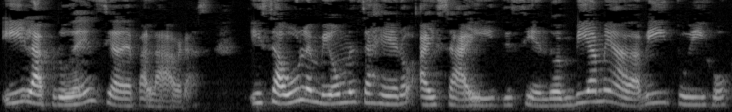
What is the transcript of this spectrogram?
y la prudencia de palabras. Y Saúl envió un mensajero a Isaí diciendo, envíame a David, tu hijo,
